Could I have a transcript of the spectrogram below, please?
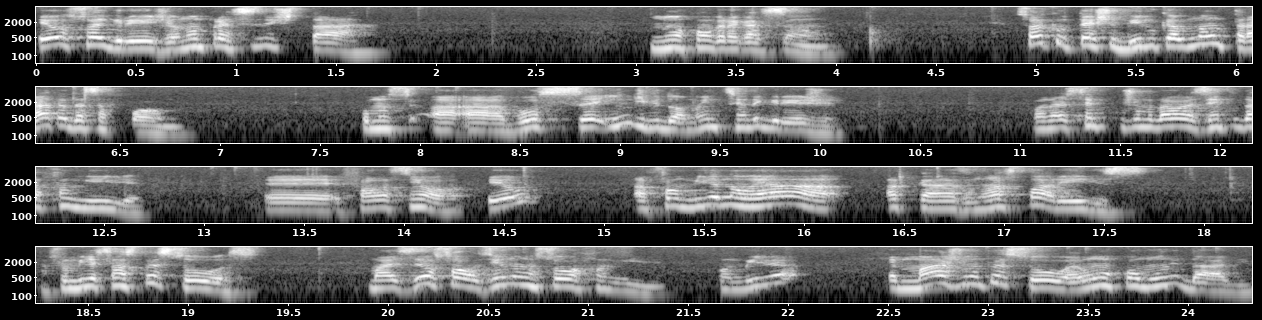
Eu sou igreja, eu não preciso estar numa congregação. Só que o texto bíblico não trata dessa forma, como a, a, você individualmente sendo igreja. Quando a gente sempre costuma dar o exemplo da família. É, fala assim, ó, eu a família não é a, a casa, não é as paredes. A família são as pessoas. Mas eu sozinho não sou a família. Família é mais de uma pessoa, é uma comunidade.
